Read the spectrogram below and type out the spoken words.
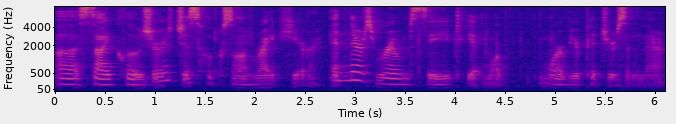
uh, side closure. It just hooks on right here. And there's room, see, to get more, more of your pictures in there.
